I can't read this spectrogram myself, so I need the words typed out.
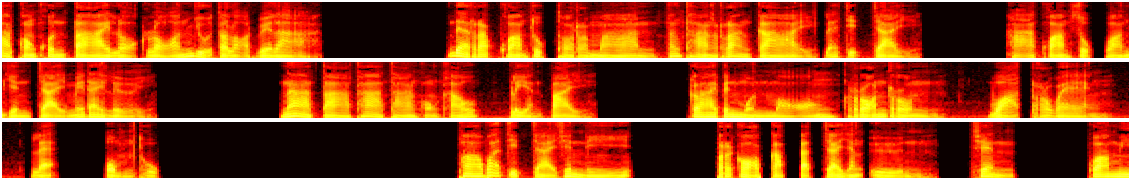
าพของคนตายหลอกหลอนอยู่ตลอดเวลา ได้รับความทุกข์ทรมานทั้งทางร่างกายและจิตใจ หาความสุขความเย็นใจไม่ได้เลย หน้าตาท่าทางของเขาเปลี่ยนไป กลายเป็นหม่นหมอง ร้อนรน หวาดระแวง และอมทุกข์ ภาวะจิตใจเช่นนี้ ประกอบกับปัจจัยอย่างอื่น เช่น ความมี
